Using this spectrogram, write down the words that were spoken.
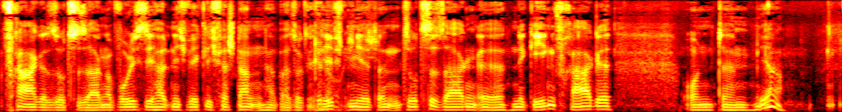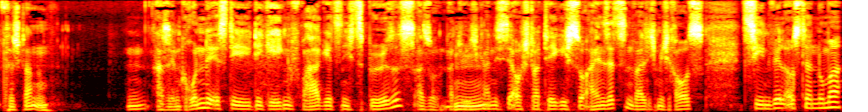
Frage sozusagen, obwohl ich sie halt nicht wirklich verstanden habe. Also genau, hilft mir dann sozusagen äh, eine Gegenfrage und ähm, ja, verstanden. Hm, also im Grunde ist die, die Gegenfrage jetzt nichts Böses. Also natürlich mhm. kann ich sie auch strategisch so einsetzen, weil ich mich rausziehen will aus der Nummer.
